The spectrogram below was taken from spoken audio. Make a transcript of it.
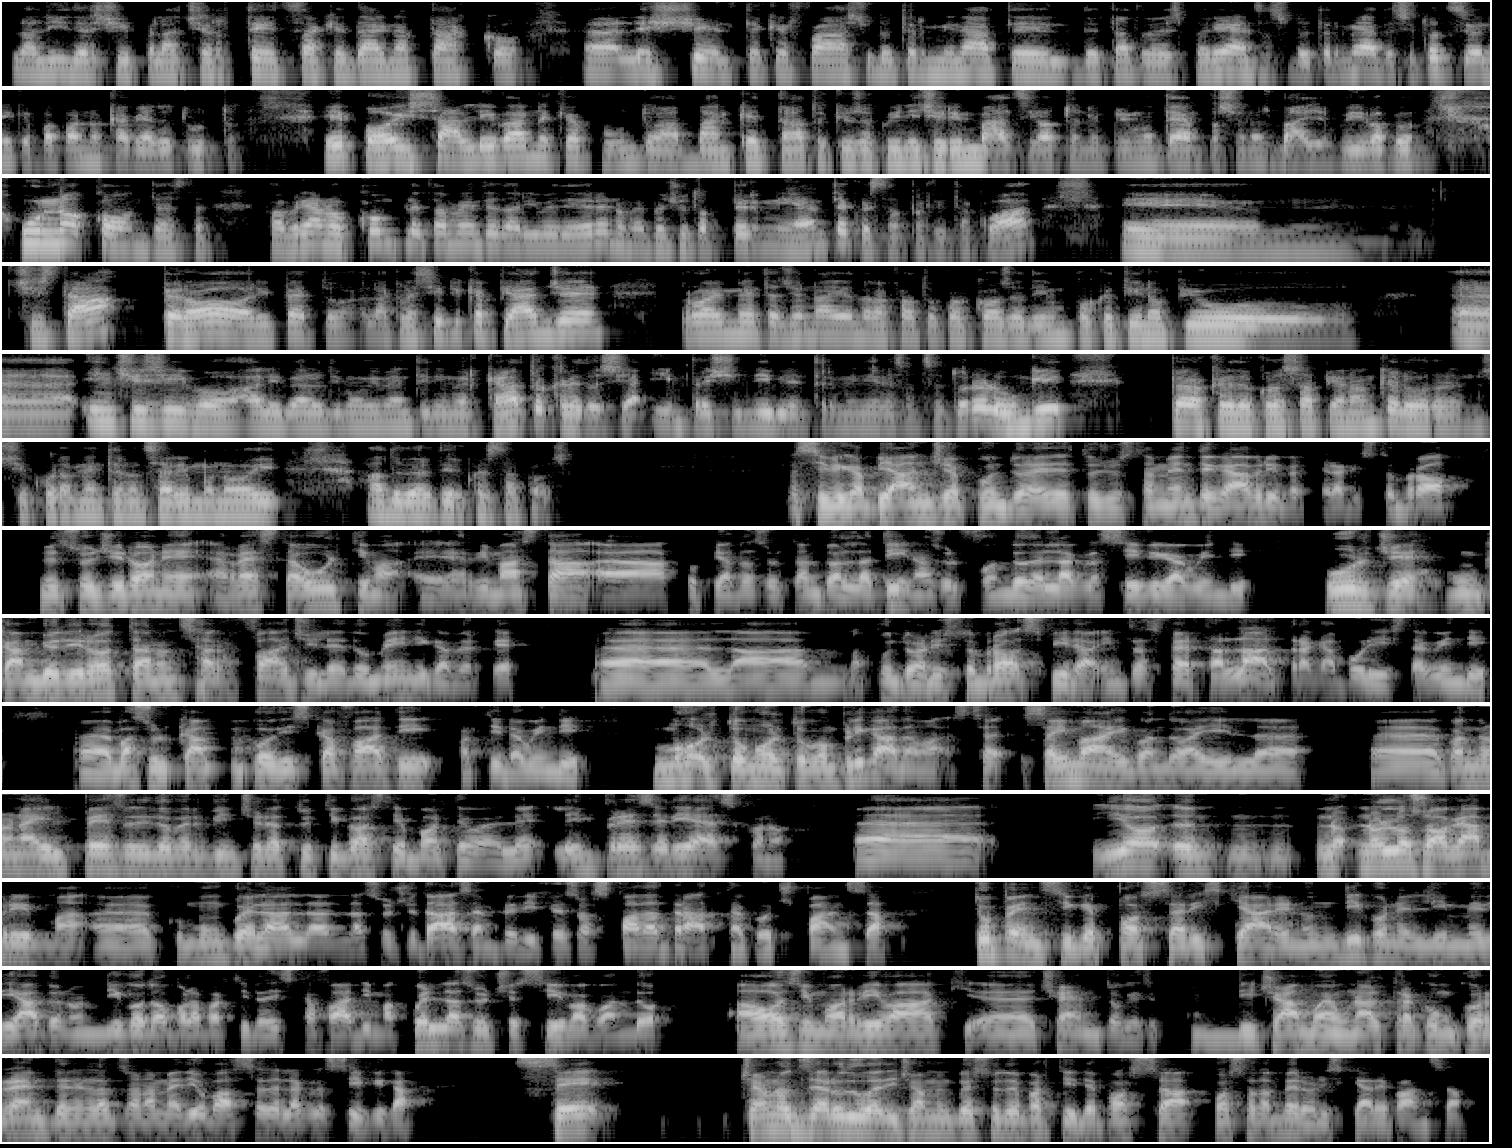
la leadership, la certezza che dà in attacco, eh, le scelte che fa su determinate, dettate dall'esperienza, su determinate situazioni che proprio hanno cambiato tutto. E poi Sullivan che appunto ha banchettato, chiuso 15 rimbalzi, 8 nel primo tempo se non sbaglio, quindi proprio un no contest. Fabriano completamente da rivedere, non mi è piaciuto per niente questa partita qua. Ehm, ci sta, però ripeto, la classifica piange, probabilmente a gennaio andrà fatto qualcosa di un pochettino più eh, incisivo a livello di movimenti di mercato, credo sia imprescindibile intervenire sul settore lunghi, però credo che lo sappiano anche loro, sicuramente non saremo noi a dover dire questa cosa. Classifica piange, appunto l'hai detto giustamente Gabri, perché l'Aristo Pro nel suo girone resta ultima, è rimasta uh, accoppiata soltanto a Latina sul fondo della classifica, quindi urge un cambio di rotta, non sarà facile domenica perché eh, la, appunto l'Aristo Pro sfida in trasferta l'altra capolista, quindi eh, va sul campo di Scafati, partita quindi molto molto complicata, ma sai mai quando hai il, eh, quando non hai il peso di dover vincere a tutti i costi, a volte le, le imprese riescono. Eh, io eh, no, non lo so, Gabri, ma eh, comunque la, la, la, società ha sempre difeso a spada tratta, coach Panza. Tu pensi che possa rischiare, non dico nell'immediato, non dico dopo la partita di Scafati, ma quella successiva, quando a Osimo arriva a eh, 100, che diciamo è un'altra concorrente nella zona medio-bassa della classifica, se c'è uno 0-2 diciamo in queste due partite, possa, possa davvero rischiare Panza?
